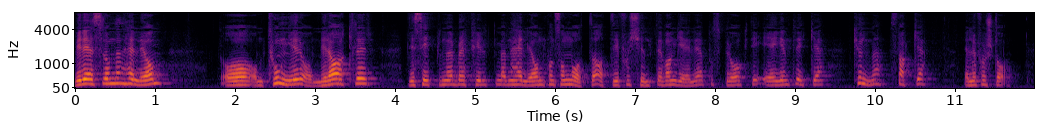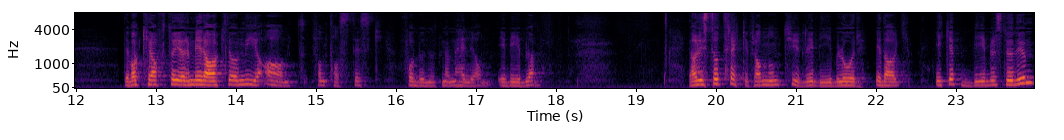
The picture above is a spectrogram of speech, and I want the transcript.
Vi leser om Den hellige ånd, og om tunger og mirakler. Disiplene ble fylt med Den hellige ånd på en sånn måte at de forkynte evangeliet på språk de egentlig ikke kunne snakke eller forstå. Det var kraft til å gjøre mirakler og mye annet fantastisk forbundet med Den hellige ånd i Bibelen. Jeg har lyst til å trekke fram noen tydelige bibelord i dag. Ikke et bibelstudium,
